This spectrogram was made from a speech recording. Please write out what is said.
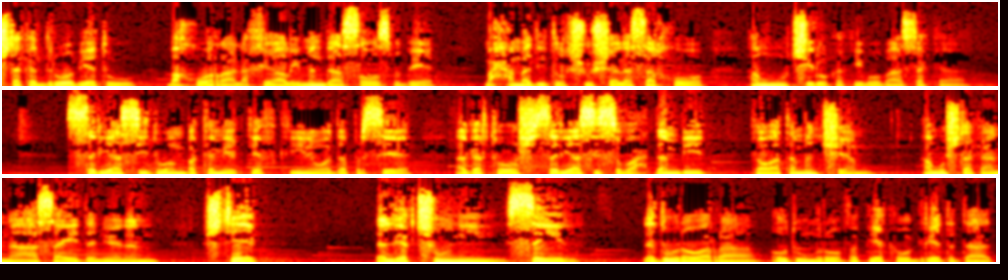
شتەکە درۆ بێت و بەخۆڕا لە خەیاڵی مندا سەوز ببێ. محەمەدی دڵشووشە لەسەرخۆ هەموو چیرۆکەکەی بۆ باس دەکا. سریاسی دووەم بە کەمێک تێفکرینەوە دەپرسێ، ئەگەر تۆش سریاسی سبح دەم بیت، کەواتە من کێم؟ هەموو شتەکان نائاسایی دەنوێنن. شتێک لە لێکچوونی سەیر لە دوورەوە را ئەو دوو مرۆڤە پێکەوە گرێ دەدات.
